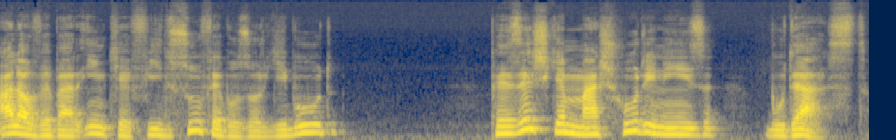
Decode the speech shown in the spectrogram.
علاوه بر اینکه فیلسوف بزرگی بود پزشک مشهوری نیز بوده است.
